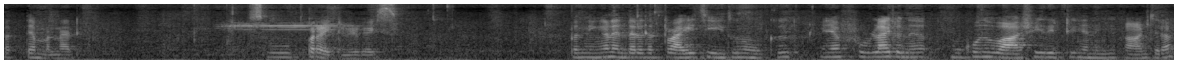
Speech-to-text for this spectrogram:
സത്യം പറഞ്ഞാൽ സൂപ്പർ ആയിട്ടുണ്ട് ഗൈസ്. അപ്പം നിങ്ങൾ എന്തായാലും ട്രൈ ചെയ്ത് നോക്ക്. ഞാൻ ഫുള്ളായിട്ടൊന്ന് മുഖം ഒന്ന് വാഷ് ചെയ്തിട്ട് ഞാൻ നിങ്ങൾക്ക് കാണിച്ചു തരാം.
